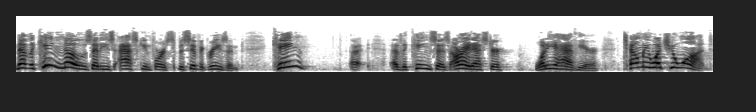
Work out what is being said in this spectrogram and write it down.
Now the king knows that he's asking for a specific reason. King, uh, uh, the king says, All right, Esther, what do you have here? Tell me what you want.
